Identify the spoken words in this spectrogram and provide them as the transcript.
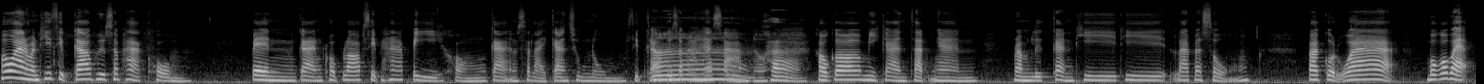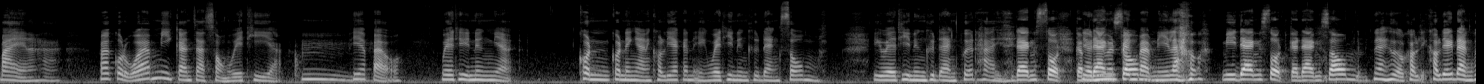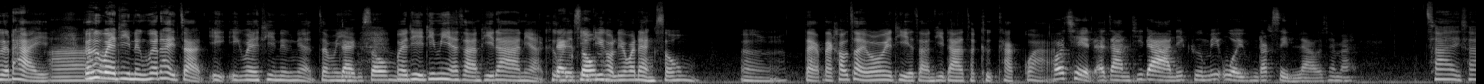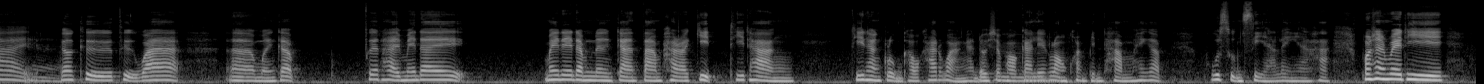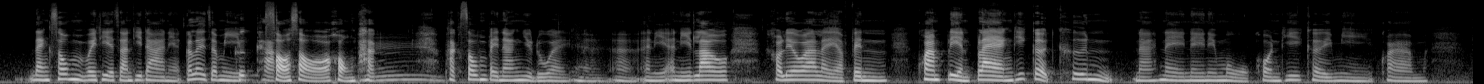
เมื่อวานวันที่ 19 พฤษภาคม เป็นการครบรอบ 15 ปีของการสลายการชุมนุม 19 พฤษภาคม53 เนอะค่ะเขาก็มีการจัดงานรำลึกกันที่ที่ลาดประสงค์ ปรากฏว่าโบก็แวะไปนะคะ ปรากฏว่ามีการจัดสองเวทีอะอืมพี่แป๋วเวทีหนึ่งเนี่ย คนคนในงานเขาเรียกกันเองเวทีหนึ่งคือแดงส้ม อีกเวทีหนึ่งคือแดงเพื่อไทย แดงสดกับเดี๋ยวแดนี้งมันเป็ส้นมแบบนี้แล้ว มีแดงสดกับแดงส้มแดงสดเขาเขาเรียกแดงเพื่อไทยาก็คือเวทีหนึ่งเพื่อไทยจัดอีกอีกเวทีหนึ่งเนี่ยจะมีแดงส้มเวทีที่มีอาจารย์ธิดาเนี่ยคือแดงเวส้ทีมที่เขาเรียกว่าแดงส้มเออแต่แต่เข้าใจว่าเวทีอาจารย์ธิดาจะคึกคักกว่า เพราะเฉดอาจารย์ธิดานี่คือไม่อวยคุณทักษิณแล้วใช่ไหมใช่ใช่อ่าก็คือถือว่าเอ่อเหมือนกับเพื่อไทยไม่ได้ ไม่ได้ดำเนินการตามภารกิจที่ทางที่ทางกลุ่มเขาคาดหวังอะโดยเฉพาะการเรียกร้องความเป็นธรรมให้กับผู้สูญเสียอะไรเงี้ยค่ะ เพราะฉะนั้นเวทีแดงส้มเวทีอาจารย์ธิดาเนี่ยก็เลยจะมีคึกคักสอสอของพรรคอืมผักส้มไปนั่งอยู่ด้วยอ่านะอ่าอันนี้อันนี้เล่าเขาเรียกว่าอะไรอะเป็นความเปลี่ยนแปลงที่เกิดขึ้นนะในในในหมู่คนที่เคยมีความ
